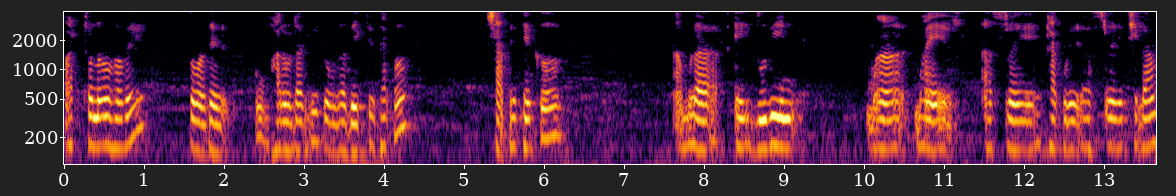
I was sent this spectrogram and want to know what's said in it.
প্রার্থনাও হবে। তোমাদের খুব ভালো লাগবে, তোমরা দেখতে থাকো, সাথে থেকো। আমরা এই দুদিন মা, মায়ের আশ্রয়ে, ঠাকুরের আশ্রয়ে ছিলাম।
